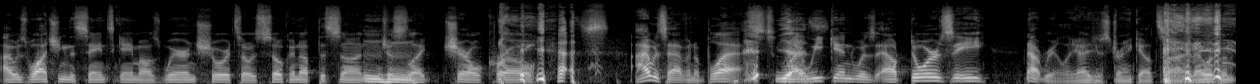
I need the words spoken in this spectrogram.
I was watching the Saints game. I was wearing shorts. I was soaking up the sun, just like Sheryl Crow. Yes. I was having a blast. My weekend was outdoorsy. Not really. I just drank outside. I wasn't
